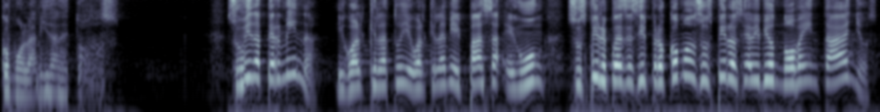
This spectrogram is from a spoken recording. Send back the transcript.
como la vida de todos. Su vida termina, igual que la tuya, igual que la mía, y pasa en un suspiro. Y puedes decir, pero ¿cómo un suspiro se ha vivido 90 años?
